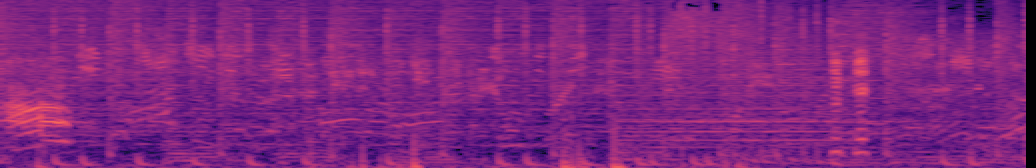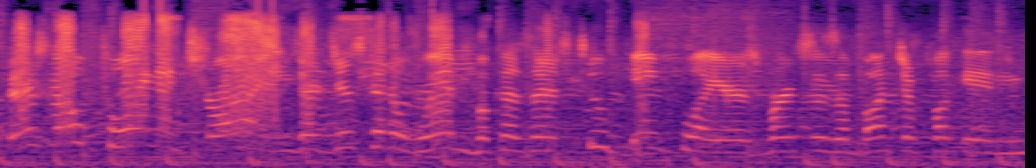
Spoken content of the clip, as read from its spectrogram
Oh. There's no point in trying. They're just gonna win because there's two pink players versus a bunch of fucking.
